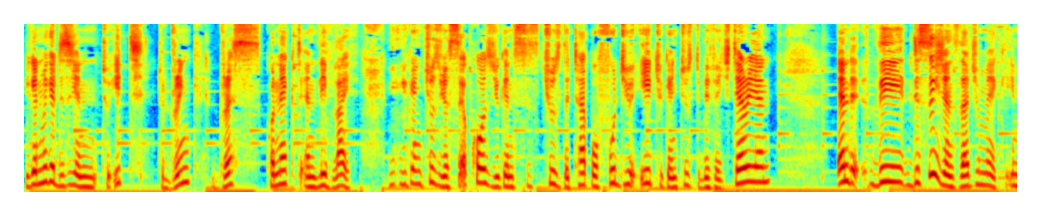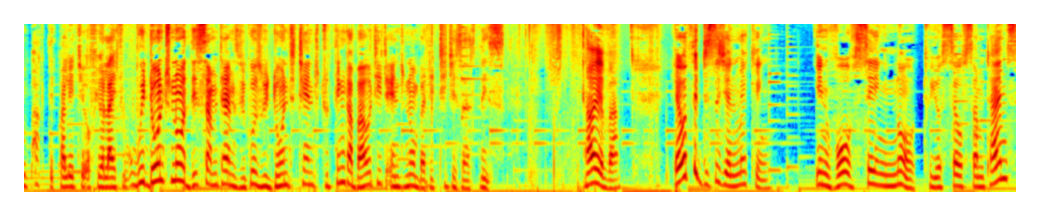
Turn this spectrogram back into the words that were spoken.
You can make a decision to eat, to drink, dress, connect, and live life. You, you can choose your circles. You can choose the type of food you eat. You can choose to be vegetarian. And the decisions that you make impact the quality of your life. We don't know this sometimes because we don't tend to think about it and nobody teaches us this. However, healthy decision making involves saying no to yourself sometimes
